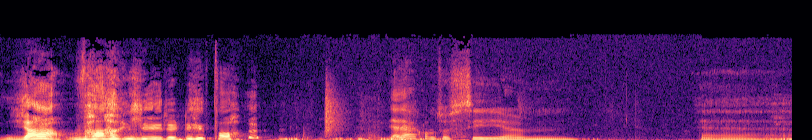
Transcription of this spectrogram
Ja, hva lurer du på? Ja, jeg kommer til å si um, eh,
